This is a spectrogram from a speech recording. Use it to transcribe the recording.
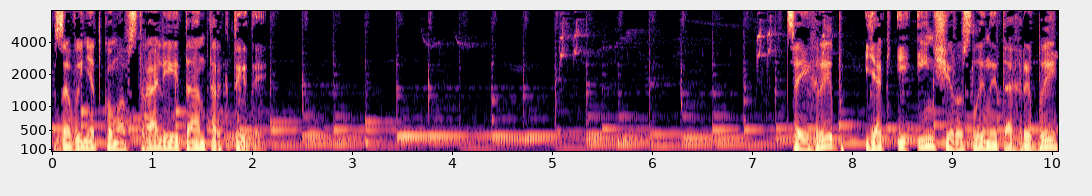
за винятком Австралії та Антарктиди. Цей гриб, як і інші рослини та гриби,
